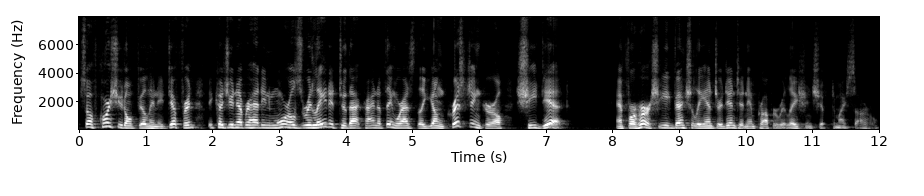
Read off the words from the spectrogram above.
So, of course, you don't feel any different because you never had any morals related to that kind of thing. Whereas the young Christian girl, she did. And for her, she eventually entered into an improper relationship to my sorrow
